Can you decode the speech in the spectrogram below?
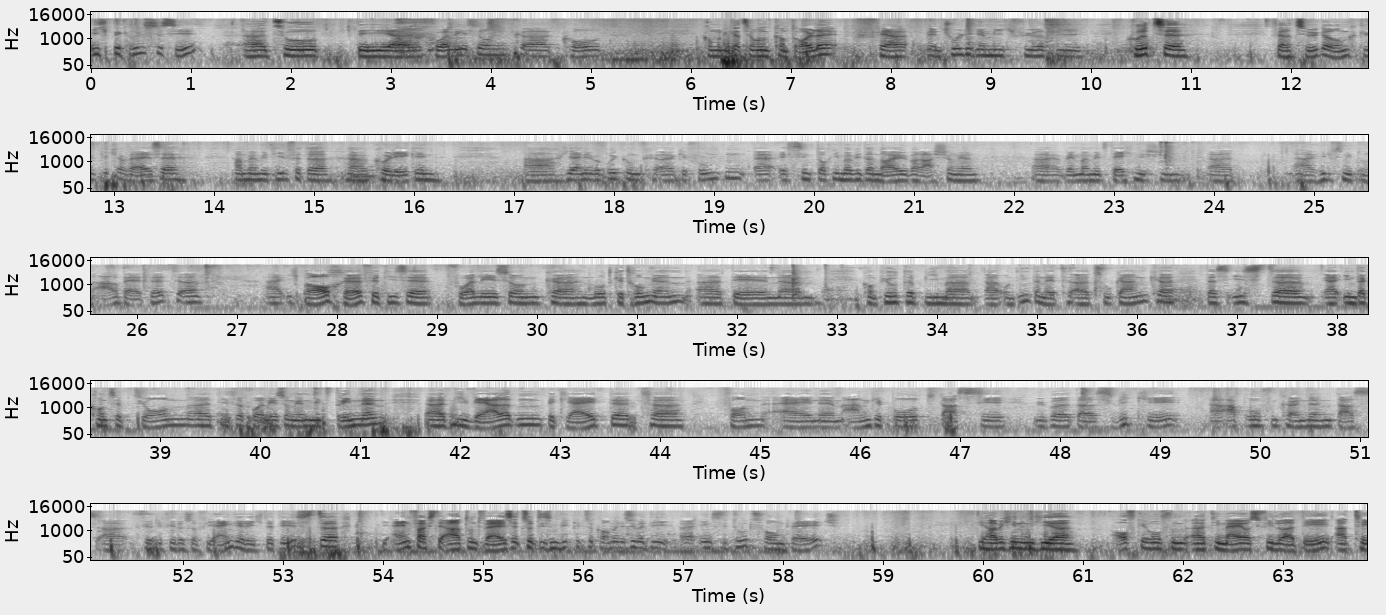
Ich begrüße Sie äh, zu der Vorlesung äh, Code, Kommunikation und Kontrolle. Ver entschuldige mich für die kurze Verzögerung. Glücklicherweise haben wir mit Hilfe der äh, Kollegin äh, hier eine Überbrückung äh, gefunden. Äh, es sind doch immer wieder neue Überraschungen, wenn man mit technischen Hilfsmitteln arbeitet. Äh, ich brauche für diese Vorlesung äh, notgedrungen äh, den ähm, Computerbeamer und Internetzugang. das ist in der Konzeption dieser Vorlesungen mit drinnen. die werden begleitet von einem Angebot, das Sie über das Wiki abrufen können, das äh, für die Philosophie eingerichtet ist. Äh, die einfachste Art und Weise, zu diesem Wiki zu kommen, ist über die Instituts-Homepage. Die habe ich Ihnen hier aufgerufen, äh, timaiosphilo.at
